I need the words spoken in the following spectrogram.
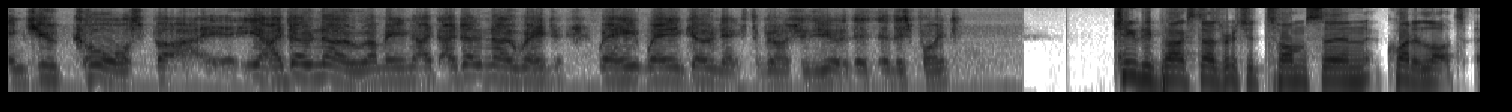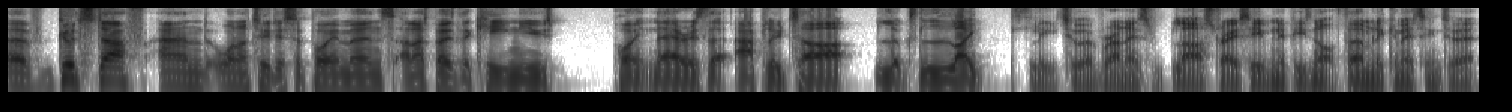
in due course, but I, yeah, I don't know. I mean, I, I don't know where he'd, where he where he'd go next. To be honest with you, at, at this point. Cheveley Park stars Richard Thompson. Quite a lot of good stuff and one or two disappointments. And I suppose the key news point there is that A Plus Tard looks likely to have run his last race, even if he's not firmly committing to it.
